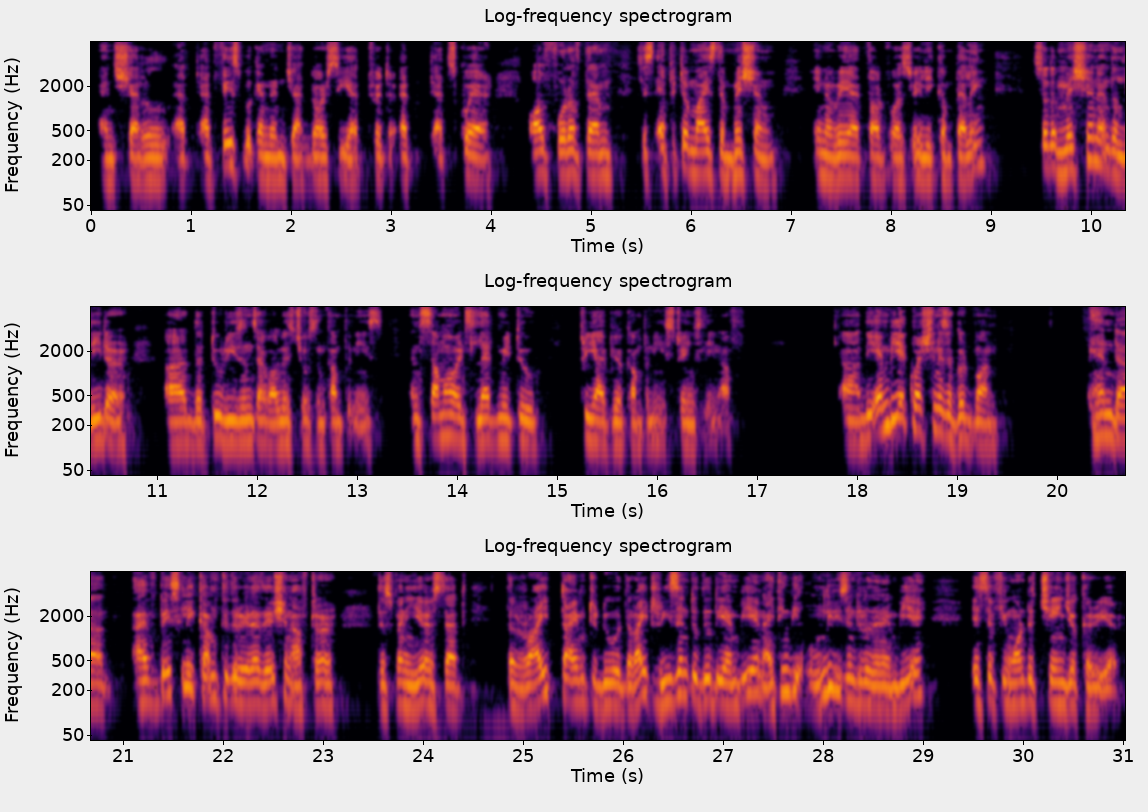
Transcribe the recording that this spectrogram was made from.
and Sheryl at, at Facebook, and then Jack Dorsey at Twitter, at, at Square. All four of them just epitomized the mission in a way I thought was really compelling. So the mission and the leader are the two reasons I've always chosen companies. And somehow it's led me to pre-IPO companies, strangely enough. Uh, the MBA question is a good one. And uh, I've basically come to the realization after this many years that the right time to do the right reason to do the MBA, and I think the only reason to do the MBA is if you want to change your career.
